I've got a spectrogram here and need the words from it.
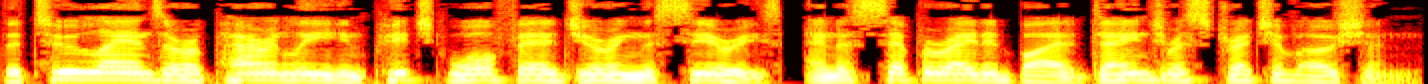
The two lands are apparently in pitched warfare during the series, and are separated by a dangerous stretch of ocean.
